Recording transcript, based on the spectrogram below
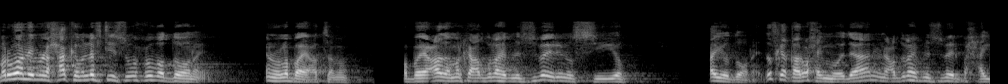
Marwaan ibnuxakam laftiisu wuxuuba doonay inuu la baayactamo oo baycada marka cabdullahi ibnu zubayr inuu siiyo ayuu doonay. Dadka qaar waxay moodaan inuu cabdullahi ibnu zubayr baxay.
